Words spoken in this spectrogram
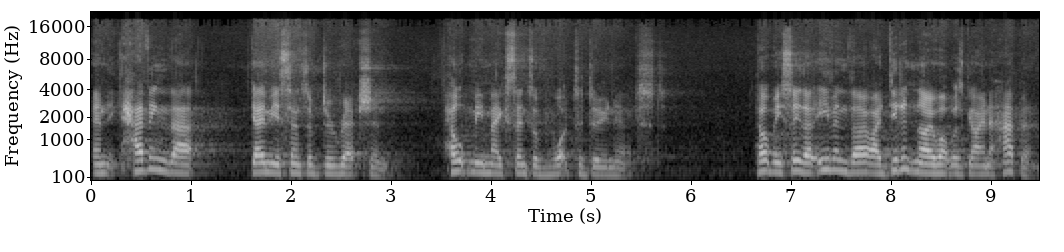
And having that gave me a sense of direction, helped me make sense of what to do next. Helped me see that even though I didn't know what was going to happen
